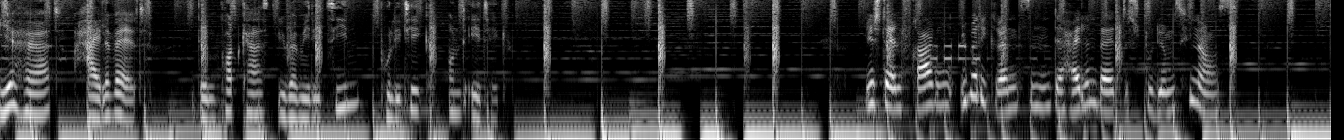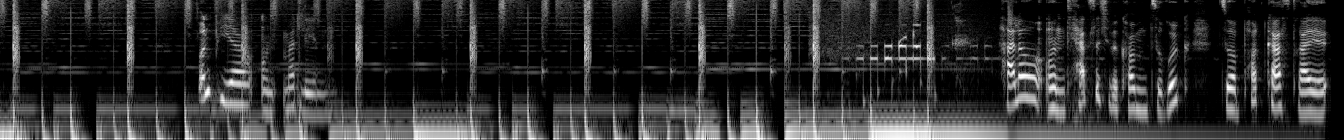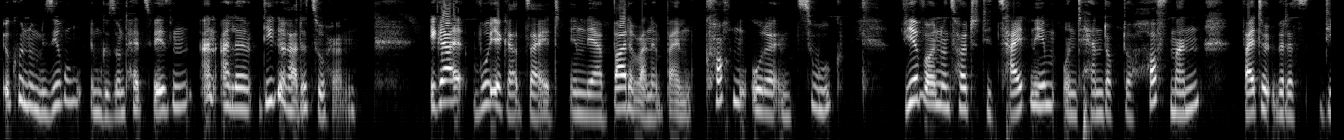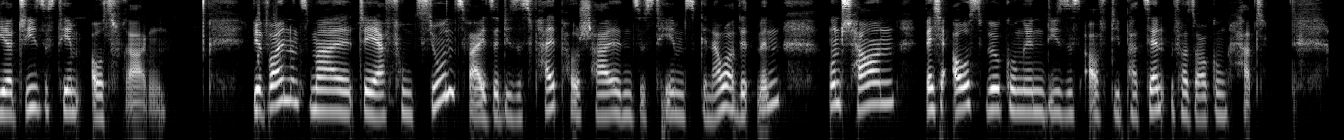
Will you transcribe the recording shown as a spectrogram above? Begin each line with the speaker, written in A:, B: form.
A: Ihr hört Heile Welt, den Podcast über Medizin, Politik und Ethik.
B: Wir stellen Fragen über die Grenzen der heilen Welt des Studiums hinaus. Von Pia und Madeleine. Hallo und herzlich willkommen zurück zur Podcast-Reihe Ökonomisierung im Gesundheitswesen an alle, die gerade zuhören. Egal, wo ihr gerade seid, in der Badewanne, beim Kochen oder im Zug, wir wollen uns heute die Zeit nehmen und Herrn Dr. Hoffmann weiter über das DRG-System ausfragen. Wir wollen uns mal der Funktionsweise dieses fallpauschalen Systems genauer widmen und schauen, welche Auswirkungen dieses auf die Patientenversorgung hat.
